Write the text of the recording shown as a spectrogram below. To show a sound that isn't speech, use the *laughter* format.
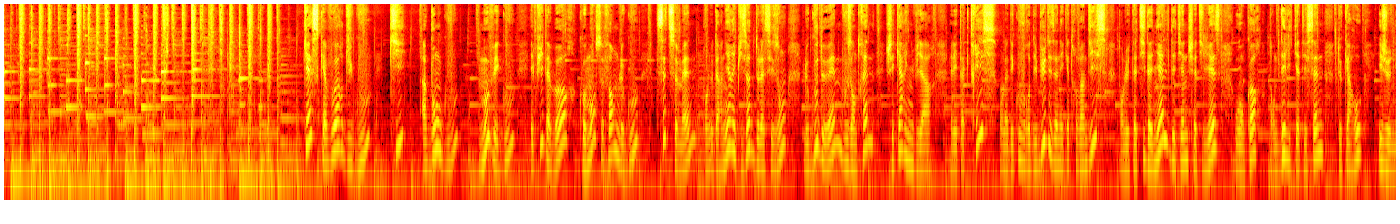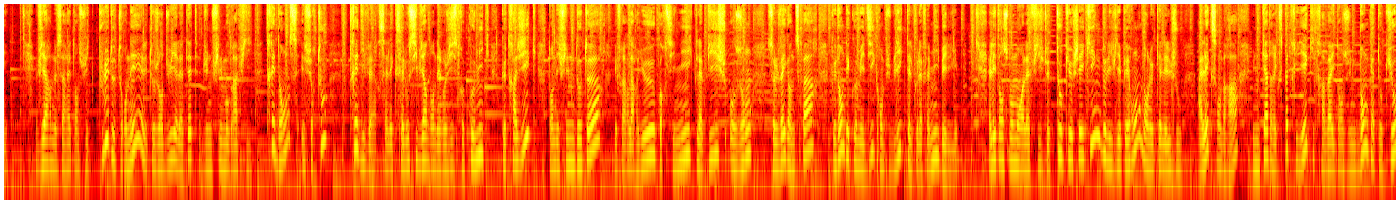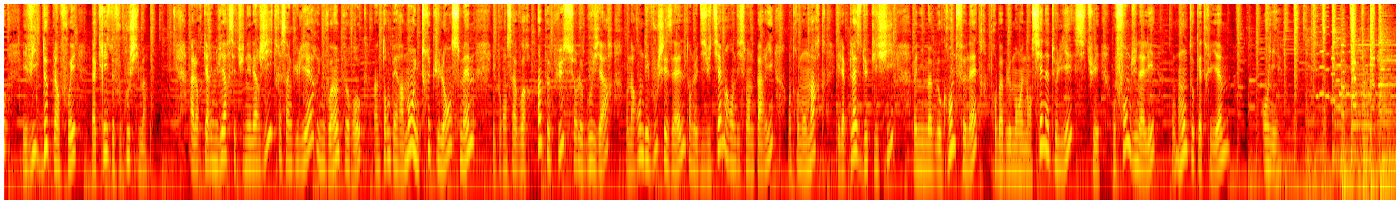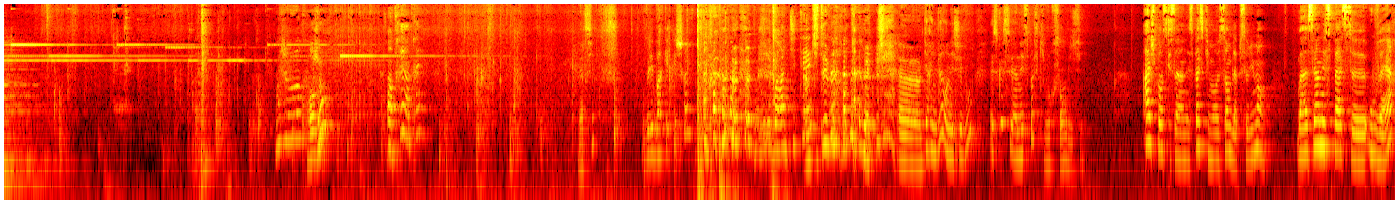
Qu'est-ce qu'avoir du goût? Qui a bon goût? Mauvais goût? Et puis d'abord, comment se forme le goût? Cette semaine, pour le dernier épisode de la saison, le goût de M vous entraîne chez Karine Viard. Elle est actrice, on la découvre au début des années 90, dans Le Tati Daniel d'Étienne Chatiliez ou encore dans Délicatessen de Caro et Jeunet. Viard ne s'arrête ensuite plus de tourner, elle est aujourd'hui à la tête d'une filmographie très dense et surtout très diverse. Elle excelle aussi bien dans des registres comiques que tragiques, dans des films d'auteur, les frères Larieux, Corsini, Clapiche, Ozon, Solveig Hanspar, que dans des comédies grand public telles que La famille Bélier. Elle est en ce moment à l'affiche de Tokyo Shaking d'Olivier Perron, dans lequel elle joue Alexandra, une cadre expatriée qui travaille dans une banque à Tokyo et vit de plein fouet la crise de Fukushima. Alors Karine Viard, c'est une énergie très singulière, une voix un peu rauque, un tempérament, une truculence même. Et pour en savoir un peu plus sur le Gouviard, on a rendez-vous chez elle, dans le 18e arrondissement de Paris, entre Montmartre et la place de Clichy, un immeuble aux grandes fenêtres, probablement un ancien atelier situé au fond d'une allée. On monte au quatrième, on y est. Bonjour. Entrez, entrez. Merci. Vous voulez boire quelque chose? *laughs* Vous voulez boire un petit thé? Un petit thé vert. *laughs* euh, Karine Viard, on est chez vous. Est-ce que c'est un espace qui vous ressemble ici? Ah, je pense que c'est un espace qui me ressemble absolument. Bah, c'est un espace euh, ouvert.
